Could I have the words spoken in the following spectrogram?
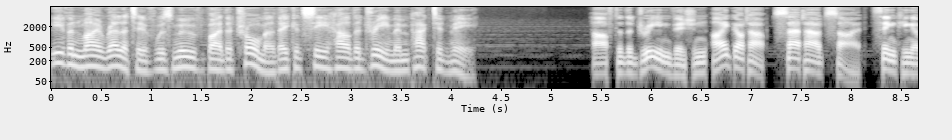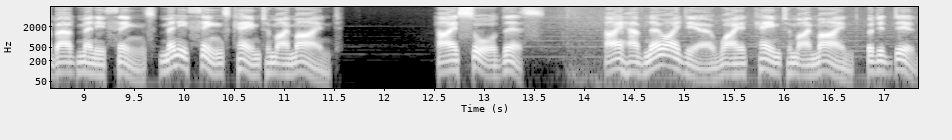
even my relative was moved by the trauma they could see how the dream impacted me. After the dream vision, I got up, sat outside, thinking about many things, many things came to my mind. I saw this. I have no idea why it came to my mind, but it did.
